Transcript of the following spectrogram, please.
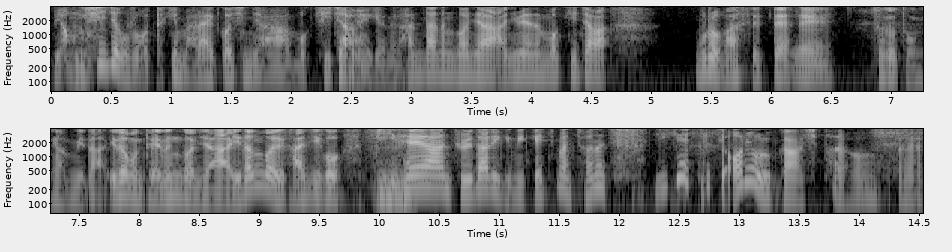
명시적으로 어떻게 말할 것이냐, 뭐 기자회견을 한다는 거냐, 아니면은 뭐 기자가 물어봤을 때 네. 저도 동의합니다. 이러면 되는 거냐 이런 걸 가지고 미해한 줄다리긴 있겠지만 저는 이게 그렇게 어려울까 싶어요. 네.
